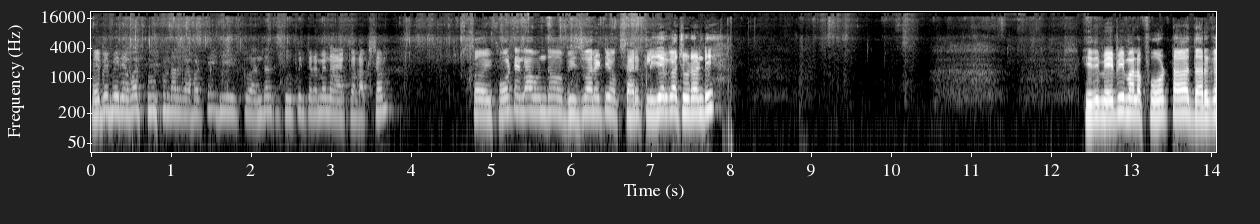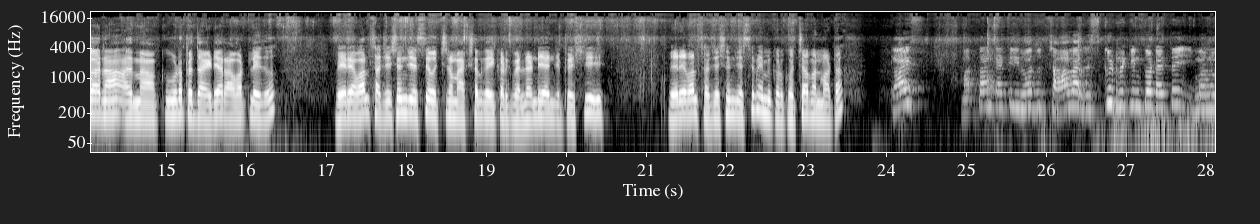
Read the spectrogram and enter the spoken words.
మేబీ మీరు ఎవరు చూస్తున్నారు కాబట్టి మీకు అందరికి చూపించడమే నా యొక్క లక్ష్యం. సో ఈ ఫోటో ఎలా ఉందో విజువాలిటీ ఒకసారి క్లియర్గా చూడండి. ఇది మేబీ మన ఫోటో దర్గానా? అది మాకు కూడా పెద్ద ఐడియా రావట్లేదు. వేరే వాళ్ళు సజెషన్ చేస్తే వచ్చినాం యాక్చువల్గా ఇక్కడికి వెళ్ళండి అని చెప్పేసి వేరే వాళ్ళు సజెషన్ చేస్తే మేము ఇక్కడికి వచ్చామన్నమాట. గాయస్ మొత్తానికి అయితే ఈరోజు చాలా రిస్క్ ట్రెక్కింగ్ తోటి అయితే మనం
